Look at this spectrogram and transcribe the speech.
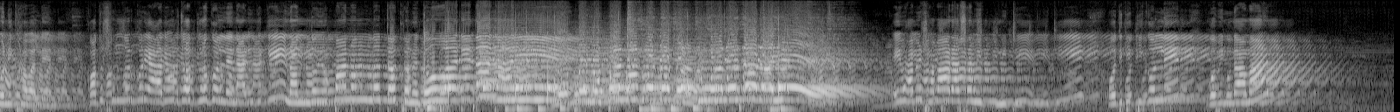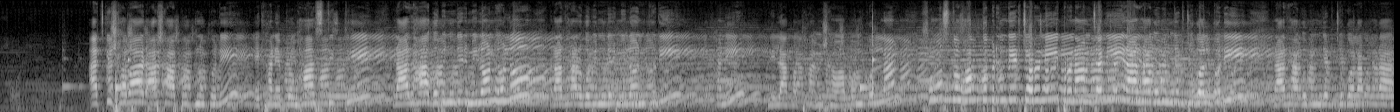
গোপালকে খাওয়ালেন। কত সুন্দর করে আদর যত্ন করলেন। আর এদিকে নন্দ উপানন্দ তখন দোয়ারে দাঁড়ায় এইভাবে সবার আশা মিট- মিটিয়ে ওদিকে কি করলেন? গোবিন্দ আমার? আজকে সবার আশা পূর্ণ করে এখানে প্রভাস তীর্থে রাধা গোবিন্দের মিলন হলো। রাধার গোবিন্দের মিলন করি। এখানে লীলা কথা আমি সমাপন করলাম। সমস্ত ভক্তবৃন্দের চরণে প্রণাম জানিয়ে রাধা গোবিন্দের যুগল করি। রাধা গোবিন্দের যুগল আপনারা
